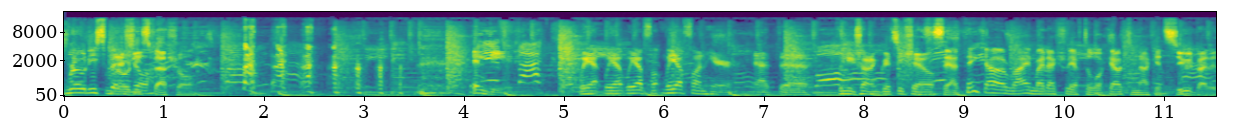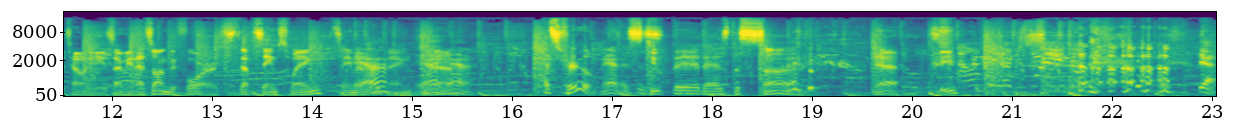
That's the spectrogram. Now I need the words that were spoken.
Roadie special. Roadie special. Indeed. We have, we have, we have, fun, we have fun here at the, the Neutron and Gritzy show. I think uh, Ryan might actually have to look out to not get sued by the Tonys. I mean, that song before, it's got the same swing, same Yeah, everything. yeah, yeah. That's true, man. This is Stupid as the sun. yeah. See? yeah.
